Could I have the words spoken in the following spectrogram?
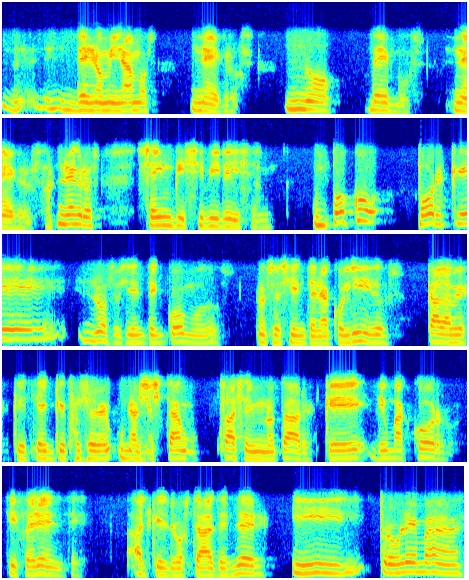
denominamos negros. No vemos negros. Los negros se invisibilizan un poco porque no se sienten cómodos, no se sienten acollidos. Cada vez que tienen que hacer una gestión, hacen notar que de un cor diferente al que lo está atender y problemas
